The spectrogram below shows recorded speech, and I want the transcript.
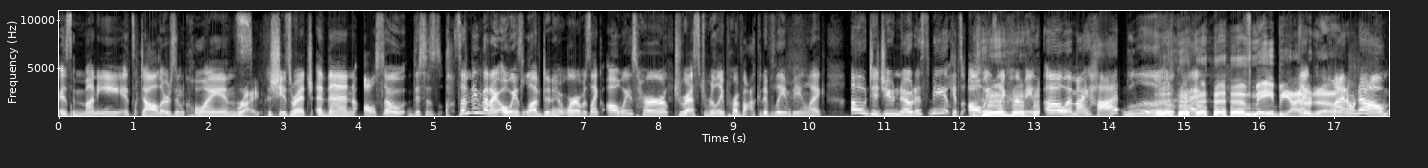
is money. It's dollars and coins. Right. Because she's rich. And then also, this is something that I always loved in it, where it was like always her dressed really provocatively and being like, Oh, did you notice me? It's always like her being, Oh, am I hot? Ugh, okay. Maybe I don't know. I don't know.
